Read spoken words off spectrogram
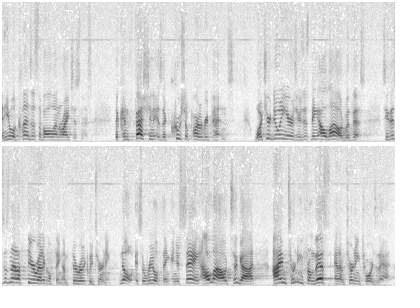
and he will cleanse us of all unrighteousness. The confession is a crucial part of repentance. What you're doing here is you're just being out loud with this. See, this is not a theoretical thing. I'm theoretically turning. No, it's a real thing. And you're saying out loud to God, I'm turning from this and I'm turning towards that.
